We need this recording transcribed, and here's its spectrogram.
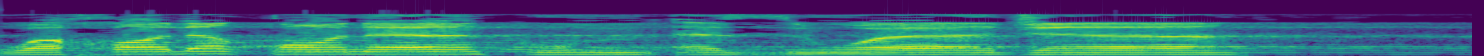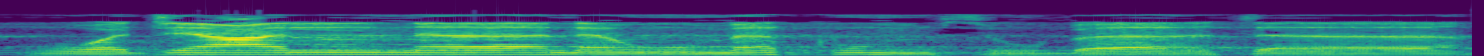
وَخَلَقْنَاكُمْ أَزْوَاجًا وَجَعَلْنَا نَوْمَكُمْ سُبَاتًا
